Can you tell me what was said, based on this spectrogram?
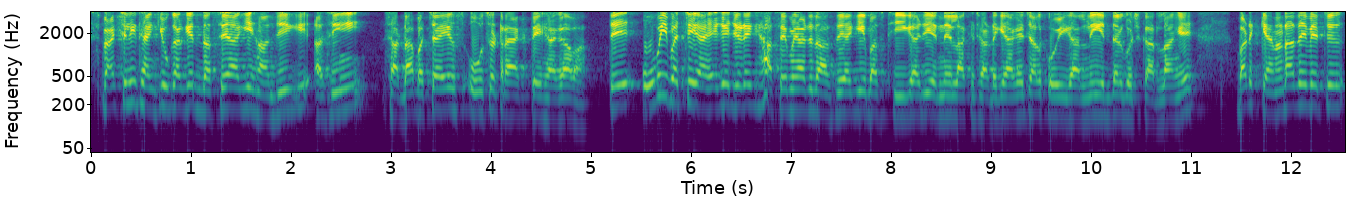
ਸਪੈਸ਼ਲੀ ਥੈਂਕ ਯੂ ਕਰਕੇ ਦੱਸਿਆ ਕਿ ਹਾਂਜੀ, ਕਿ ਅਸੀਂ, ਸਾਡਾ ਬੱਚਾ ਇਹ ਉਸ ਟਰੈਕ ਤੇ ਹੈਗਾ ਵਾ। ਤੇ ਉਹ ਵੀ ਬੱਚੇ ਆਏਗੇ ਜਿਹੜੇ ਕਿ ਹਾਸੇ ਮਜ਼ਾਕ ਦੱਸਦੇ ਆ ਕਿ ਬਸ ਠੀਕ ਆ ਜੀ, ਇੰਨੇ ਲੱਖ ਛੱਡ ਕੇ ਆ ਗਏ, ਚੱਲ ਕੋਈ ਗੱਲ ਨਹੀਂ, ਇੱਧਰ ਕੁਝ ਕਰ ਲਾਂਗੇ। ਬਟ ਕੈਨੇਡਾ ਦੇ ਵਿੱਚ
